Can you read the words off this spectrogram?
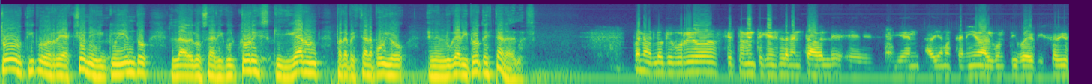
todo tipo de reacciones, incluyendo la de los agricultores que llegaron para prestar apoyo en el lugar y protestar además. Bueno, lo que ocurrió ciertamente que es lamentable, eh, si bien habíamos tenido algún tipo de episodio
